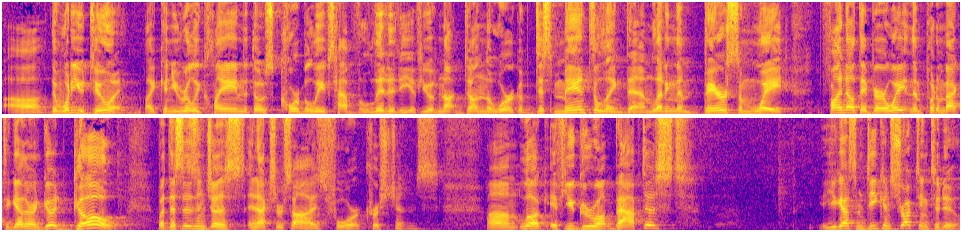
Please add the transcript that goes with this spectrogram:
uh, then what are you doing? Like, can you really claim that those core beliefs have validity if you have not done the work of dismantling them, letting them bear some weight, find out they bear weight, and then put them back together and good, go. But this isn't just an exercise for Christians. Um, look, if you grew up Baptist, you got some deconstructing to do.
